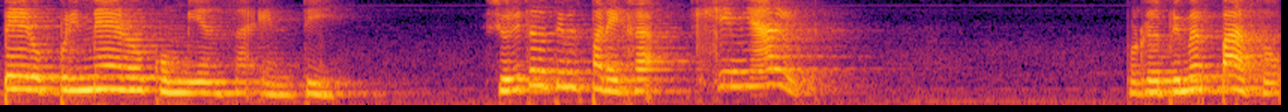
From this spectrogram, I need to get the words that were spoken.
pero primero comienza en ti. Si ahorita no tienes pareja, genial. Porque el primer paso,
